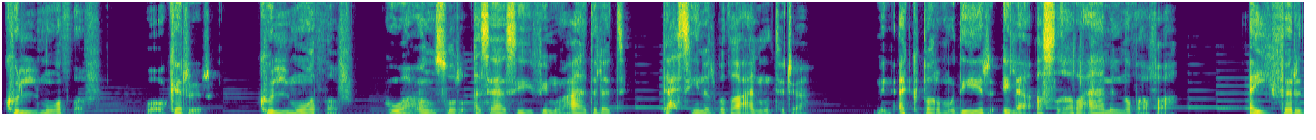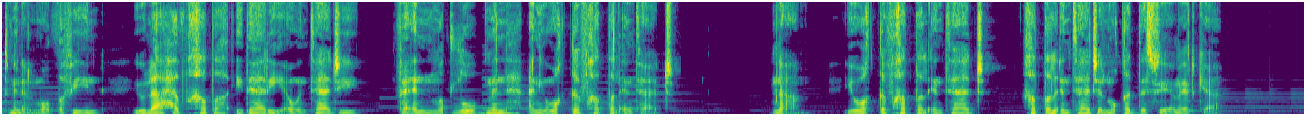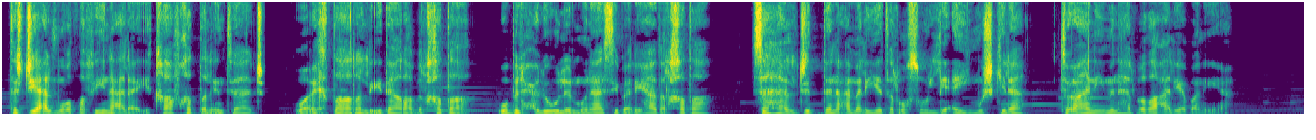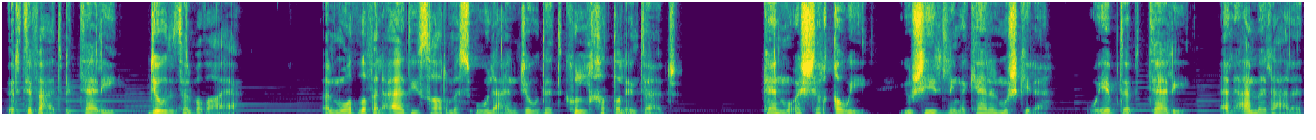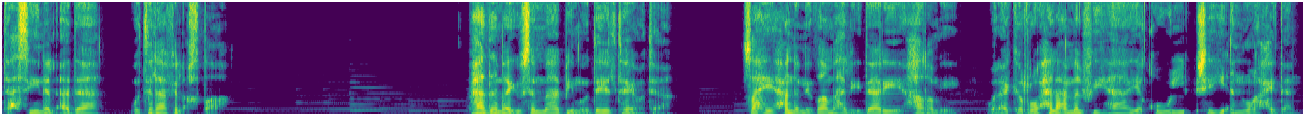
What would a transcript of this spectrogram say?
كل موظف وأكرر كل موظف هو عنصر أساسي في معادلة تحسين البضاعة المنتجة من أكبر مدير إلى أصغر عامل نظافة. أي فرد من الموظفين يلاحظ خطأ إداري أو إنتاجي فإن مطلوب منه أن يوقف خط الإنتاج نعم يوقف خط الإنتاج خط الإنتاج المقدس في أمريكا تشجيع الموظفين على إيقاف خط الإنتاج وإخطار الإدارة بالخطأ وبالحلول المناسبة لهذا الخطأ سهل جدا عملية الوصول لأي مشكلة تعاني منها البضاعة اليابانية. ارتفعت بالتالي جودة البضائع. الموظف العادي صار مسؤول عن جودة كل خط الإنتاج. كان مؤشر قوي يشير لمكان المشكلة ويبدأ بالتالي العمل على تحسين الأداء وتلافي الأخطاء. هذا ما يسمى بموديل تويوتا. صحيح أن نظامها الإداري هرمي ولكن روح العمل فيها يقول شيئا واحدا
